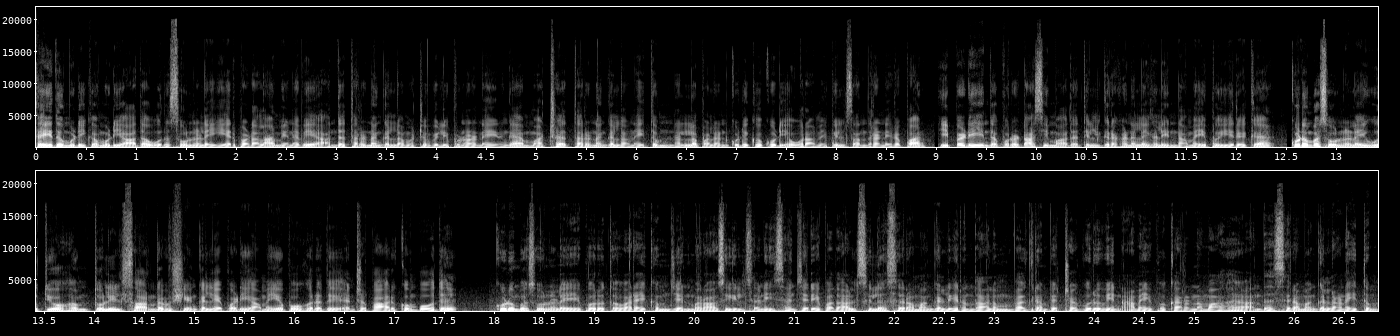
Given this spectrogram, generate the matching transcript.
செய்து முடிக்க முடியாத ஒரு சூழ்நிலை ஏற்படலாம். எனவே அந்த தருணங்களில் மட்டும் விழிப்புணர்வுடன் இருங்க. மற்ற தருணங்கள் அனைத்தும் நல்ல பலன் கொடுக்கக்கூடிய ஒரு அமைப்பில் சந்திரன் இருப்பார். இப்படி இந்த புரட்டாசி மாதத்தில் கிரகநிலைகளின் அமைப்பு இருக்க குடும்ப சூழ்நிலை உத்தியோகம் தொழில் சார்ந்த விஷயங்கள் எப்படி அமைய போகிறது என்று பார்க்கும்போது குடும்ப சூழ்நிலையை பொறுத்த வரைக்கும் ஜென்மராசியில் சனி சஞ்சரிப்பதால் சில சிரமங்கள் இருந்தாலும் வக்ரம் பெற்ற குருவின் அமைப்பு காரணமாக அந்த சிரமங்கள் அனைத்தும்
